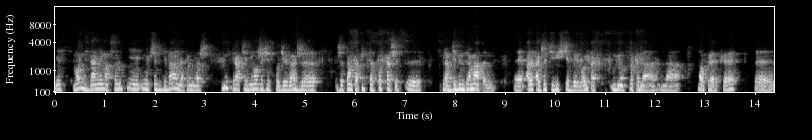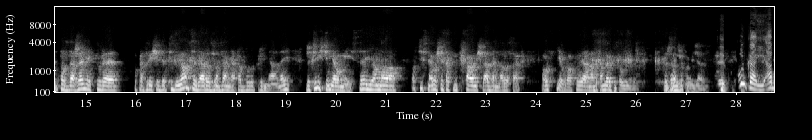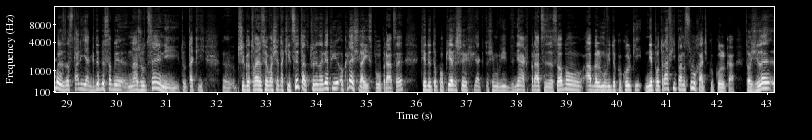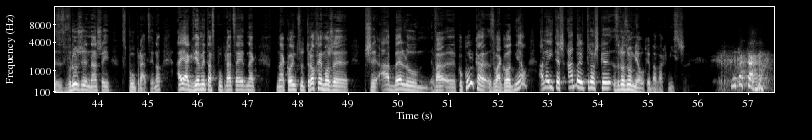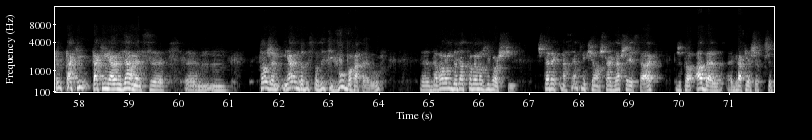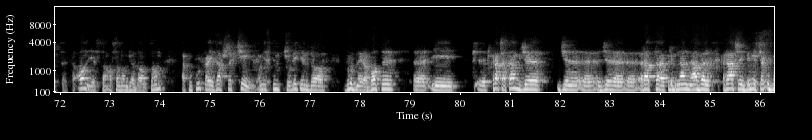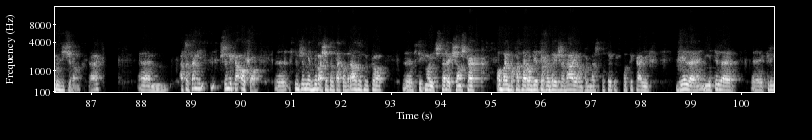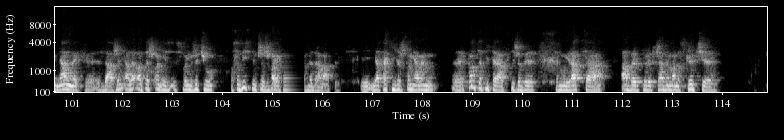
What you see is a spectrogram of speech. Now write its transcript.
jest moim zdaniem absolutnie nieprzewidywalne, ponieważ nikt raczej nie może się spodziewać, że, że tamta fikcja spotka się z, z prawdziwym dramatem. E, ale tak rzeczywiście było i tak mówiąc trochę na, na, na okrętkę, E, to zdarzenie, które okazuje się decydujące dla rozwiązania fabuły kryminalnej, rzeczywiście miało miejsce i ono odcisnęło się takim trwałym śladem na losach Polski, Europy, a nawet Ameryki Południowej. Też dobrze powiedziałem. Kulka i Abel zostali jak gdyby sobie narzuceni. I tu taki, przygotowałem sobie właśnie taki cytat, który najlepiej określa ich współpracę, kiedy to po pierwszych, jak to się mówi, dniach pracy ze sobą, Abel mówi do Kukulki, nie potrafi pan słuchać Kukulka, to źle zwróży naszej współpracy. No, a jak wiemy, ta współpraca jednak na końcu trochę może przy Abelu Kukulka złagodniał, ale i też Abel troszkę zrozumiał chyba wachmistrza. No tak, tak. No, taki, taki miałem zamysł. To, że miałem do dyspozycji dwóch bohaterów, e, dawało mi dodatkowe możliwości. W czterech następnych książkach zawsze jest tak, że to Abel gra pierwsze skrzypce. To on jest tą osobą wiodącą, a Kukulka jest zawsze w cieni. On jest tym człowiekiem do brudnej roboty e, i wkracza tam, gdzie gdzie, e, gdzie e, radca kryminalny Abel raczej by nie chciał ubrudzić rąk, tak? A czasami przymyka oko. E, z tym, że nie odbywa się to tak od razu, tylko w tych moich czterech książkach obaj bohaterowie trochę dojrzewają, ponieważ spotyka ich wiele, nie tyle kryminalnych zdarzeń, ale też oni w swoim życiu osobistym przeżywają pewne dramaty. Ja taki zresztą miałem koncept literacki, żeby ten mój radca Abel, który w czarnym manuskrypcie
